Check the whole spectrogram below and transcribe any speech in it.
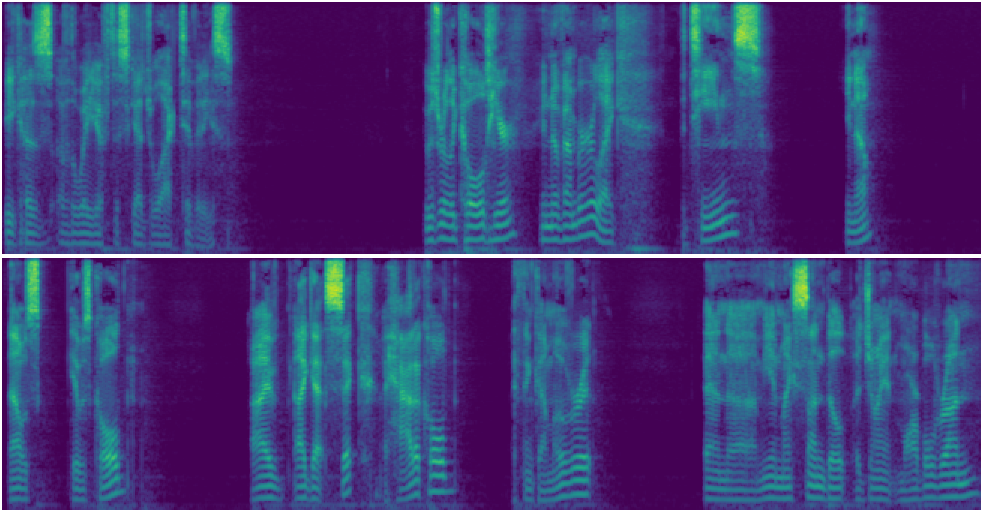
because of the way you have to schedule activities it was really cold here in November, like the teens, you know. That was it was cold. I I got sick. I had a cold. I think I'm over it. And uh, me and my son built a giant marble run.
